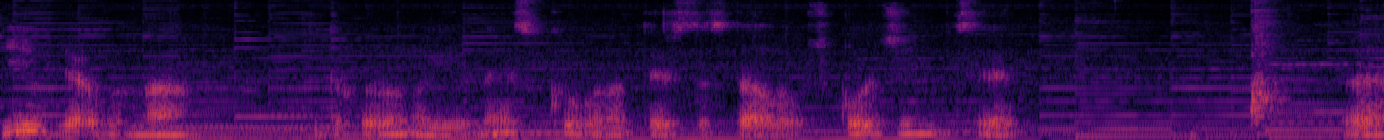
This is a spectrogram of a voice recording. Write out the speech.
будівля, вона під охороною ЮНЕСКО, вона теж зазнала ушкоджень, це е,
